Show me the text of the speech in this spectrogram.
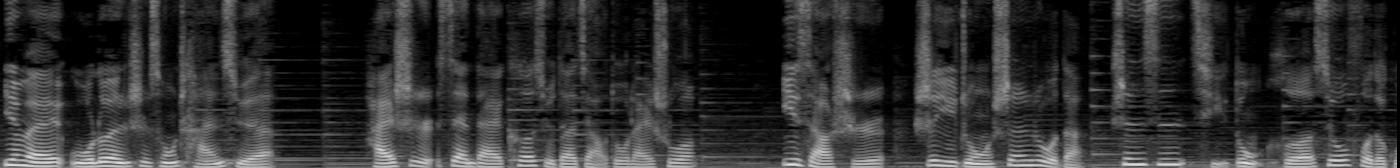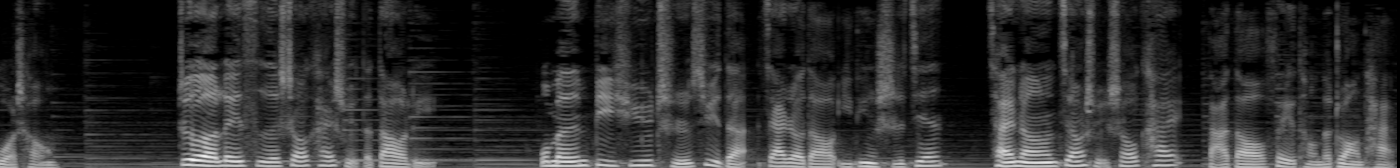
因为无论是从禅学，还是现代科学的角度来说，一小时是一种深入的身心启动和修复的过程。这类似烧开水的道理，我们必须持续的加热到一定时间，才能将水烧开，达到沸腾的状态。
